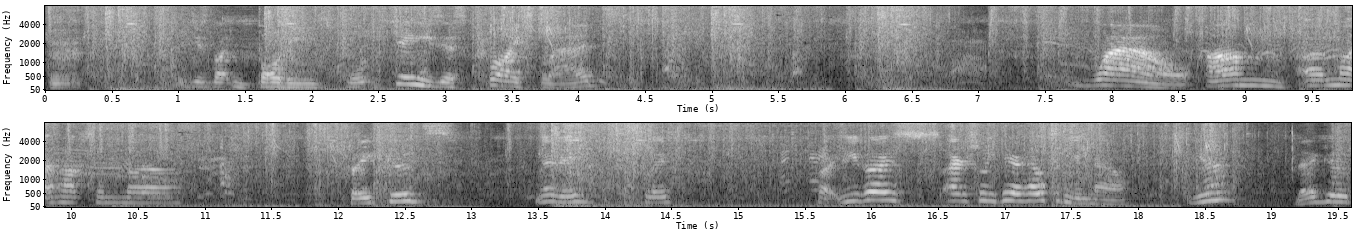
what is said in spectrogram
They're just like bodies. Jesus Christ, lads. Wow. Um, I might have some, uh, trade goods? maybe, actually. Right, you guys actually here helping me now? Yeah, they're good.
